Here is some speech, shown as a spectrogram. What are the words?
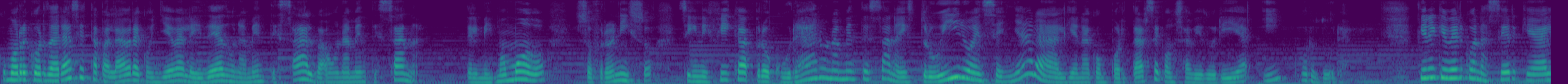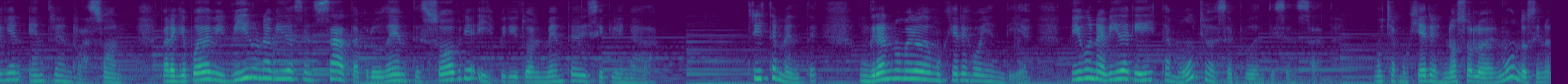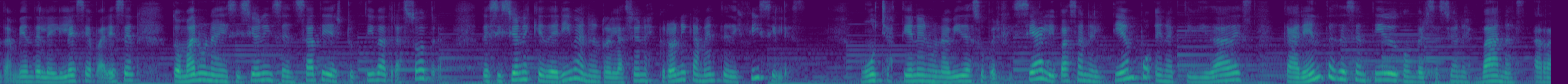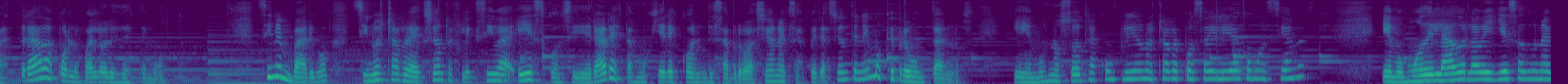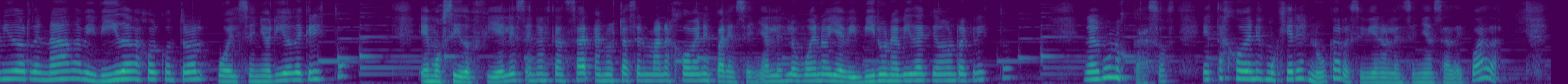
Como recordarás, esta palabra conlleva la idea de una mente salva, una mente sana. Del mismo modo, sofronizo significa procurar una mente sana, instruir o enseñar a alguien a comportarse con sabiduría y cordura. Tiene que ver con hacer que alguien entre en razón, para que pueda vivir una vida sensata, prudente, sobria y espiritualmente disciplinada. Tristemente, un gran número de mujeres hoy en día vive una vida que dista mucho de ser prudente y sensata. Muchas mujeres, no solo del mundo, sino también de la iglesia, parecen tomar una decisión insensata y destructiva tras otra, decisiones que derivan en relaciones crónicamente difíciles. Muchas tienen una vida superficial y pasan el tiempo en actividades carentes de sentido y conversaciones vanas, arrastradas por los valores de este mundo. Sin embargo, si nuestra reacción reflexiva es considerar a estas mujeres con desaprobación o exasperación, tenemos que preguntarnos, ¿hemos nosotras cumplido nuestra responsabilidad como ancianas? ¿Hemos modelado la belleza de una vida ordenada, vivida bajo el control o el señorío de Cristo? ¿Hemos sido fieles en alcanzar a nuestras hermanas jóvenes para enseñarles lo bueno y a vivir una vida que honra a Cristo? En algunos casos, estas jóvenes mujeres nunca recibieron la enseñanza adecuada.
